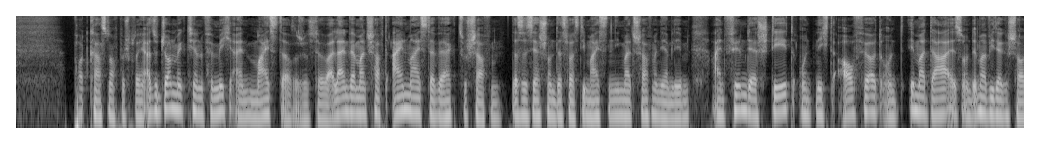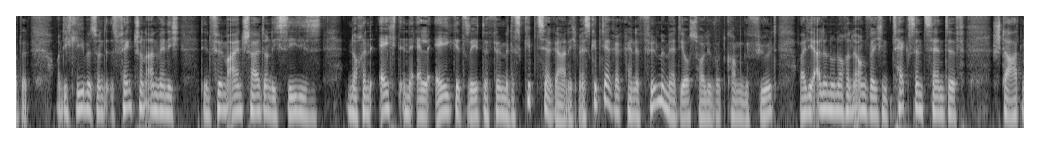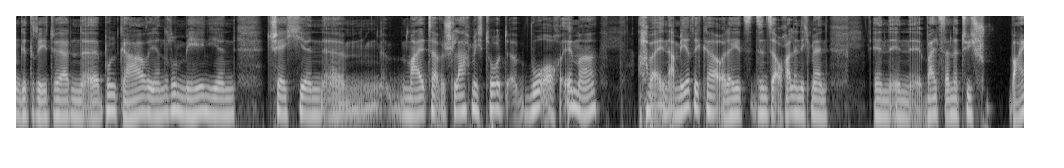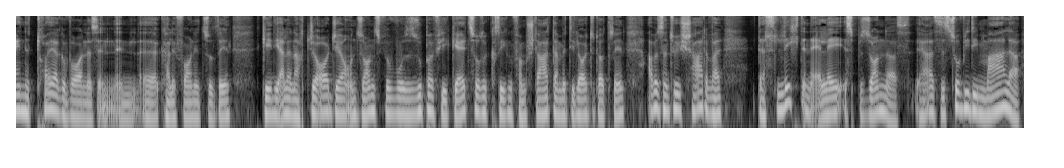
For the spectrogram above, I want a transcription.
Podcast noch besprechen. Also John McTiernan für mich ein Meisterregisseur. Allein wenn man schafft, ein Meisterwerk zu schaffen, das ist ja schon das, was die meisten niemals schaffen in ihrem Leben. Ein Film, der steht und nicht aufhört und immer da ist und immer wieder geschaut wird. Und ich liebe es. Und es fängt schon an, wenn ich den Film einschalte und ich sehe dieses noch in echt in LA gedrehte Filme. Das gibt es ja gar nicht mehr. Es gibt ja gar keine Filme mehr, die aus Hollywood kommen, gefühlt, weil die alle nur noch in irgendwelchen Tax-Incentive-Staaten gedreht werden. Äh, Bulgarien, Rumänien, Tschechien, ähm, Malta, schlag mich tot, wo auch immer. Aber in Amerika oder jetzt sind sie auch alle nicht mehr in, in, in weil es dann natürlich Schweine teuer geworden ist, in, in äh, Kalifornien zu sehen, gehen die alle nach Georgia und sonst wo, wo sie super viel Geld zurückkriegen vom Staat, damit die Leute dort drehen. Aber es ist natürlich schade, weil das Licht in LA ist besonders. Ja, es ist so wie die Maler.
